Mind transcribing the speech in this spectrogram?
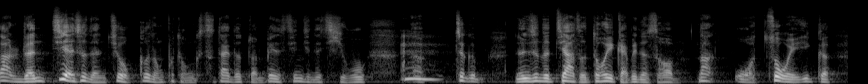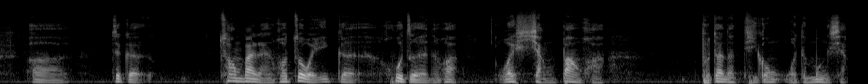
那人既然是人，就有各种不同时代的转变、心情的起伏，呃，这个人生的价值都会改变的时候，那我作为一个呃这个创办人或作为一个负责人的话，我会想办法不断的提供我的梦想，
